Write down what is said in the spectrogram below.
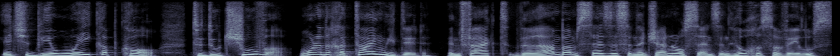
It should be a wake up call to do tshuva. What are the chataim we did? In fact, the Rambam says this in a general sense in Hilchas Avelus,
